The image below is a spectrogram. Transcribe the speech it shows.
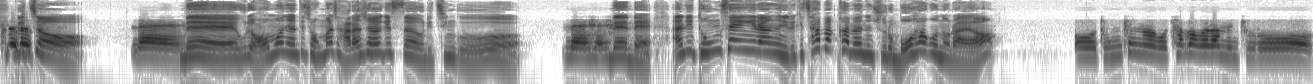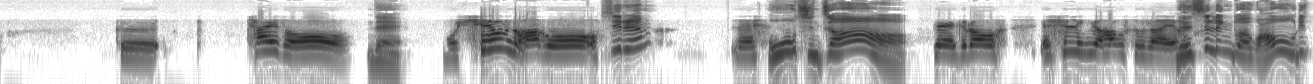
그렇죠? 네. 네, 우리 어머니한테 정말 잘하셔야겠어요, 우리 친구. 네. 네, 네. 아니, 동생이랑 이렇게 차박하면은 주로 뭐 하고 놀아요? 어, 동생하고 차박을 하면 주로, 그, 차에서, 네. 뭐, 씨름도 하고, 씨름? 네. 오, 진짜? 네, 그럼, 레슬링도 하고 놀아요. 레슬링도 하고, 아우, 우리,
